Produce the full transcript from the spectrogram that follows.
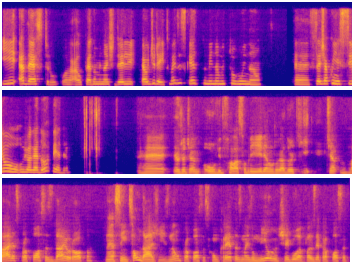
e é destro. O pé dominante dele é o direito, mas o esquerdo também não é muito ruim, não. É, você já conhecia o, o jogador, Pedro? É, eu já tinha ouvido falar sobre ele. É um jogador que tinha várias propostas da Europa, né? Assim, sondagens, não propostas concretas, mas o Milan chegou a fazer proposta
